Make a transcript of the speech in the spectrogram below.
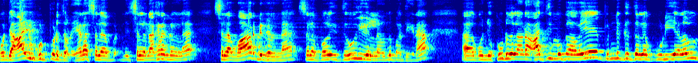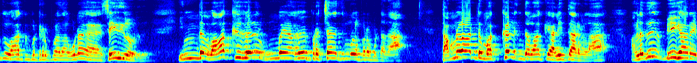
கொஞ்சம் ஆய்வுக்கு உட்படுத்தணும் ஏன்னா சில சில நகரங்களில் சில வார்டுகளில் சில பகுதி தொகுதிகளில் வந்து பார்த்திங்கன்னா கொஞ்சம் கூடுதலான அதிமுகவையே பின்னுக்கு தள்ளக்கூடிய அளவுக்கு வாக்கு பெற்றிருப்பதாக கூட செய்திகள் வருது. இந்த வாக்குகள் உண்மையாகவே பிரச்சாரத்தின் மூலம் பெறப்பட்டதா? தமிழ்நாட்டு மக்கள் இந்த வாக்கை அளித்தார்களா? அல்லது பீகாரை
